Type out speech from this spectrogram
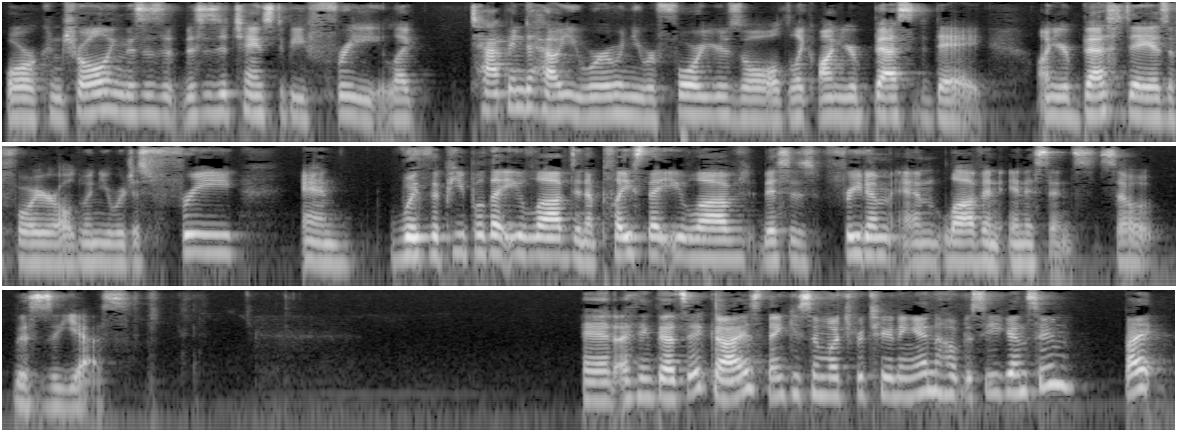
or controlling. This is a, this is a chance to be free. Like tap into how you were when you were four years old, like on your best day, on your best day as a four year old, when you were just free and with the people that you loved in a place that you loved. This is freedom and love and innocence. So this is a yes. And I think that's it, guys. Thank you so much for tuning in. I hope to see you again soon. Bye.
